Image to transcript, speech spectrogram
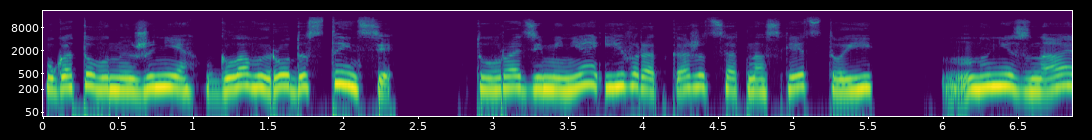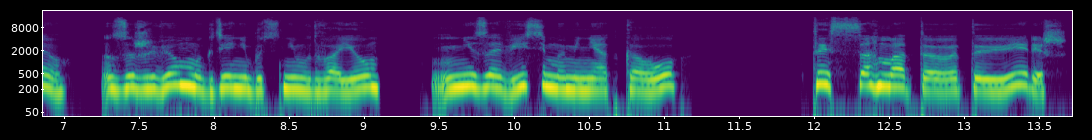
уготованную жене главы рода Стенси, то ради меня Ивар откажется от наследства и... Ну, не знаю, заживем мы где-нибудь с ним вдвоем, независимыми ни от кого. Ты сама-то в это веришь?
